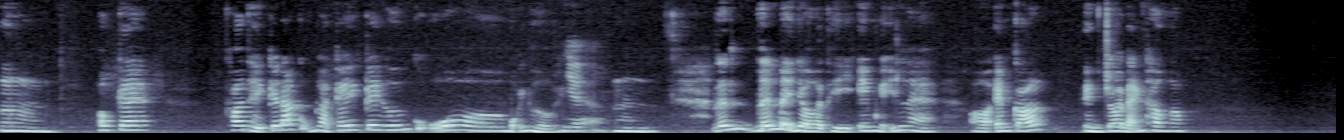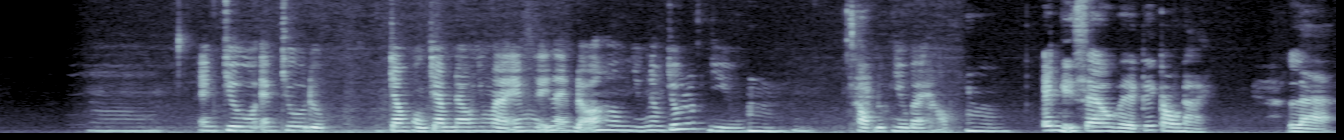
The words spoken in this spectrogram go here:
Ừ ok thôi thì cái đó cũng là cái cái hướng của mỗi người dạ yeah. ừ. đến đến bây giờ thì em nghĩ là uh, em có enjoy bản thân không em chưa em chưa được trăm phần trăm đâu nhưng mà em nghĩ là em đỡ hơn những năm trước rất nhiều ừ. học được nhiều bài học ừ. em nghĩ sao về cái câu này là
